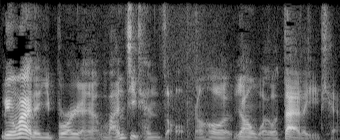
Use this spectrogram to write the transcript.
另外的一波人晚几天走，然后让我又带了一天。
